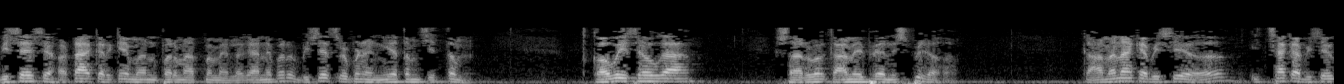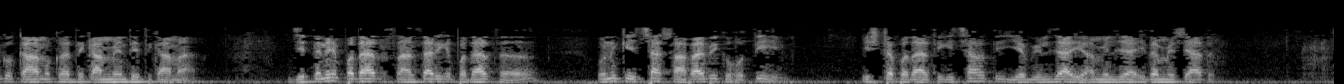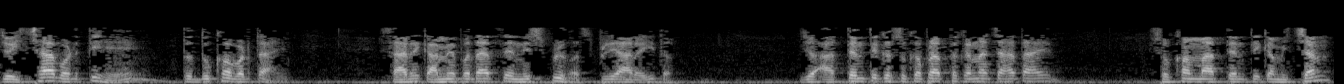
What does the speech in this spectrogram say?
विषय से हटा करके मन परमात्मा में लगाने पर विशेष रूप में नियतम चित्तम। कब ऐसे होगा? सर्व कामे भी निष्पृह कामना का विषय, इच्छा का विषय को काम कहते काम में देते कामा। जितने पदार्थ, सांसारिक पदार्थ, उनकी इच्छा स्वाभाविक होती है। इष्ट पदार्थ की इच्छा होती है, ये मिल जाए, यह मिल जाए इधम में से जो इच्छा बढ़ती है तो दुख बढ़ता है। सारे काम्य पदार्थ से निष्प्रिय स्प्रिय आ रही तो जो आत्यंतिक सुख प्राप्त करना चाहता है, सुखम आत्यंतिकम इच्छन।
